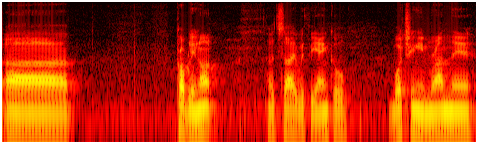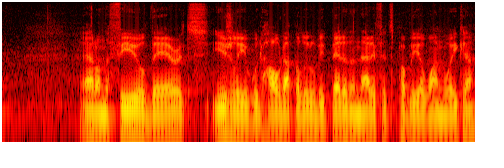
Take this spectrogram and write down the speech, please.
that. Uh, probably not. I'd say with the ankle, watching him run there, out on the field there, it's usually it would hold up a little bit better than that if it's probably a one weeker.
